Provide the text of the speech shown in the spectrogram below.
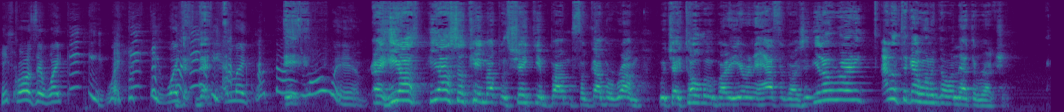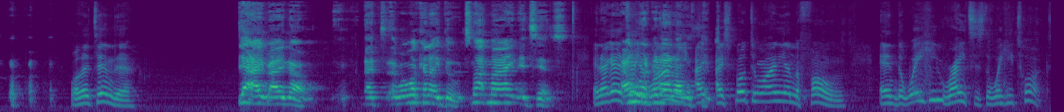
He calls it Waikiki, Waikiki, Waikiki. I'm like, what the hell's wrong with him? Right, he also he also came up with "Shake Your Bum" for Gubba Rum, which I told him about a year and a half ago. I said, "You know, Ronnie, I don't think I want to go in that direction." Well, it's in there. Yeah, I, I know. That's well, what can I do? It's not mine; it's his. And I gotta I'm tell you, Ronnie, I. I spoke to Ronnie on the phone, and the way he writes is the way he talks.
